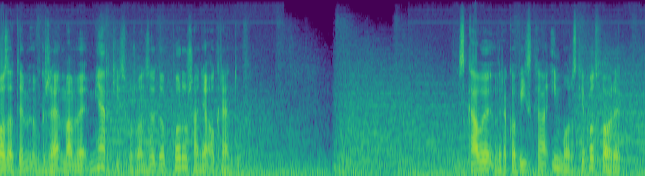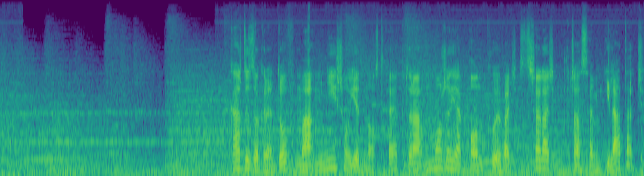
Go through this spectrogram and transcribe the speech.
Poza tym w grze mamy miarki służące do poruszania okrętów. Skały, wrakowiska i morskie potwory. Każdy z okrętów ma mniejszą jednostkę, która może jak on pływać, strzelać, a czasem i latać.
